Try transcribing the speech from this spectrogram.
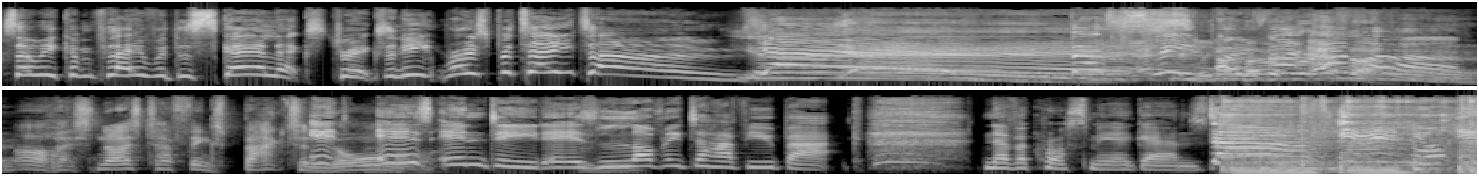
so we can play with the Scalextrics and eat roast potatoes. Yay! Best sleepover ever. Oh, it's nice to have things back to It normal. It is indeed. It is mm-hmm. lovely to have you back. Never cross me again. Stars in your ears.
